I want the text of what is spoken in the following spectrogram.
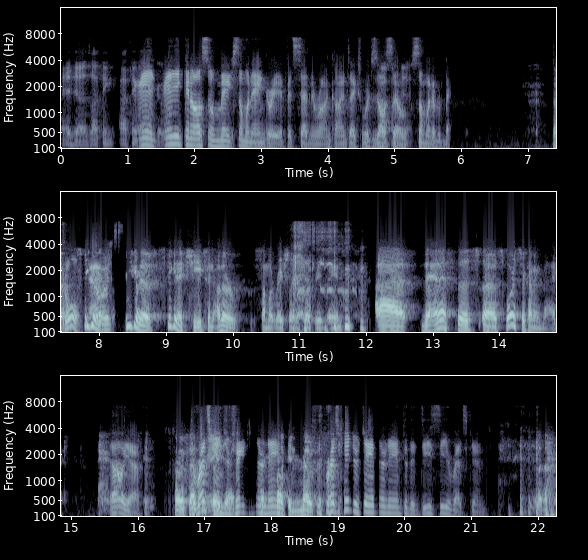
It does. I think. I think. and that's a good and it can also make someone angry if it's said in the wrong context, which is Oh, also yeah. somewhat of a bad. Uh, Cool. Speaking of, was- speaking of speaking of Chiefs and other somewhat racially inappropriate names, uh, the NF the uh, sports are coming back. Oh yeah, So if the Redskins the are changing their name. Fucking notes. The Redskins are changing their name to the DC Redskins. That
